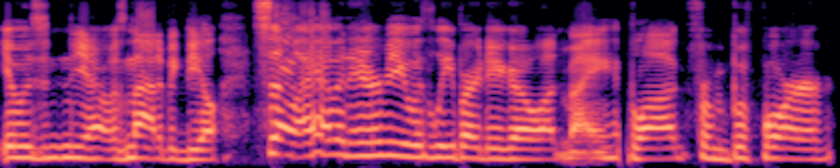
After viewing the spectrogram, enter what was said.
It was, you know, it was not a big deal. So I have an interview with Leigh Bardugo on my blog from before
